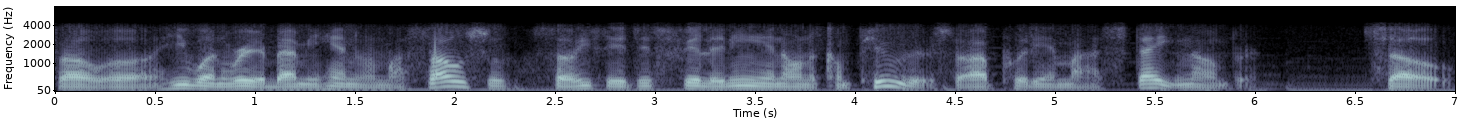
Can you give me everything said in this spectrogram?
so uh, he wasn't worried about me handling my social. So he said just fill it in on the computer. So I put in my state number. So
